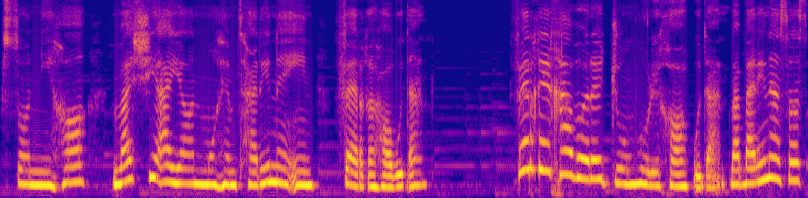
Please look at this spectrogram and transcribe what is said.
سنی ها و شیعیان مهمترین این فرقه ها بودند. فرقه خوارج جمهوری خواه بودند و بر این اساس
